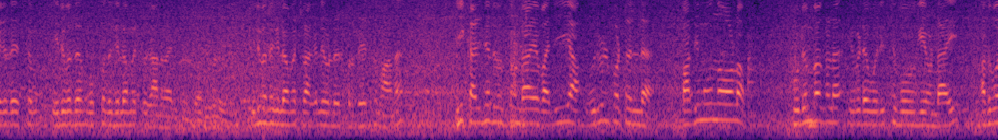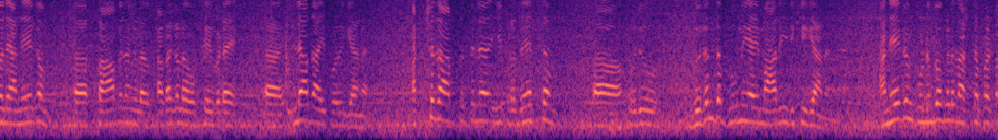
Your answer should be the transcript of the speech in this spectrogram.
ഏകദേശം ഇരുപത് മുപ്പത് കിലോമീറ്റർ കാണുമായിരിക്കും ഇരുപത് കിലോമീറ്റർ അകലെയുള്ള ഒരു പ്രദേശമാണ്. ഈ കഴിഞ്ഞ ദിവസം ഉണ്ടായ വലിയ ഉരുൾപൊട്ടലിൽ പതിമൂന്നോളം കുടുംബങ്ങൾ ഇവിടെ ഒലിച്ചു പോവുകയുണ്ടായി. അതുപോലെ അനേകം സ്ഥാപനങ്ങൾ കടകൾ ഒക്കെ ഇവിടെ ഇല്ലാതായി പോവുകയാണ്. അക്ഷരാർത്ഥത്തിൽ ഈ പ്രദേശം ഒരു ദുരന്ത ഭൂമിയായി മാറിയിരിക്കുകയാണ്. അനേകം കുടുംബങ്ങൾ നഷ്ടപ്പെട്ട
